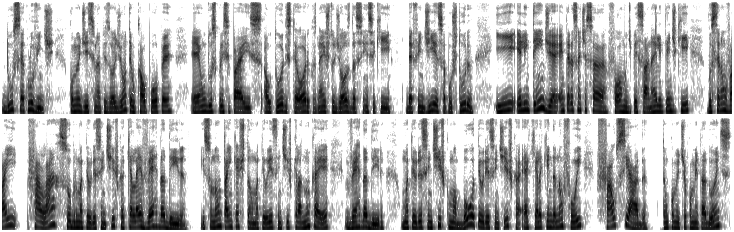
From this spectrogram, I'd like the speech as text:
do século XX. Como eu disse no episódio de ontem, o Karl Popper é um dos principais autores teóricos, né, estudiosos da ciência que defendia essa postura e ele entende, é interessante essa forma de pensar, né? Ele entende que você não vai falar sobre uma teoria científica que ela é verdadeira. Isso não está em questão. Uma teoria científica ela nunca é verdadeira. Uma teoria científica, uma boa teoria científica, é aquela que ainda não foi falseada. Então, como eu tinha comentado antes,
